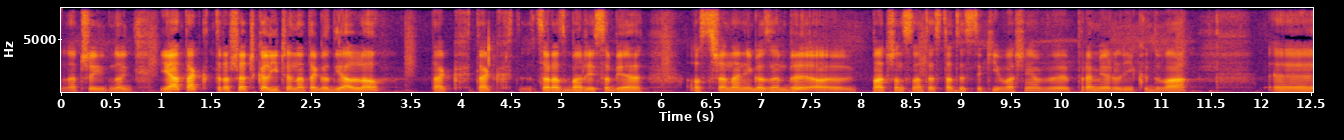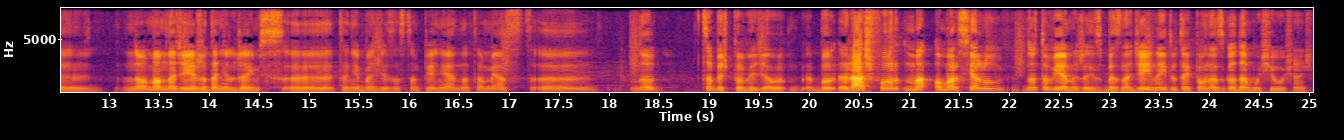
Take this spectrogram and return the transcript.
znaczy, no, ja tak troszeczkę liczę na tego Diallo, tak, tak coraz bardziej sobie ostrzę na niego zęby, patrząc na te statystyki właśnie w Premier League 2. Yy, no, mam nadzieję, że Daniel James yy, to nie będzie zastąpienie, natomiast yy, no, co byś powiedział? Bo Rashford ma, o Marsjalu, no to wiemy, że jest beznadziejny i tutaj pełna zgoda musi usiąść.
